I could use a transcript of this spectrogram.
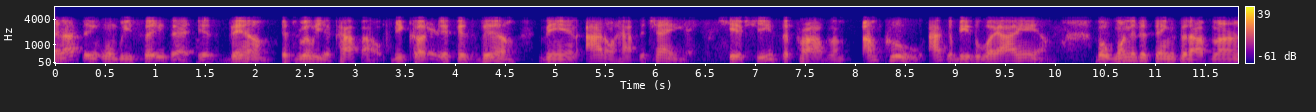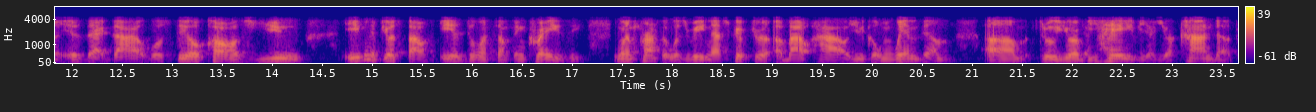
And I think when we say that it's them, it's really a cop out because if it's them, then I don't have to change. If she's the problem, I'm cool. I could be the way I am. But one of the things that I've learned is that God will still cause you even if your spouse is doing something crazy. When Prophet was reading that scripture about how you can win them um, through your behavior, your conduct.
